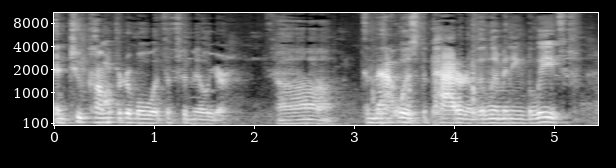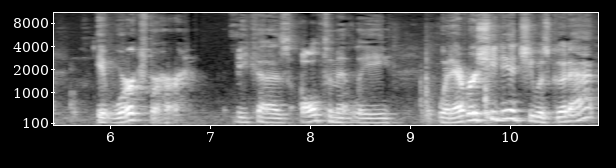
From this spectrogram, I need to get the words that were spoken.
and too comfortable with the familiar. Ah, And that was the pattern of the limiting belief. It worked for her because ultimately, whatever she did, she was good at.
